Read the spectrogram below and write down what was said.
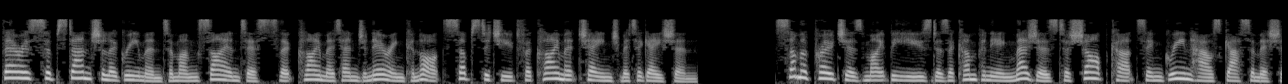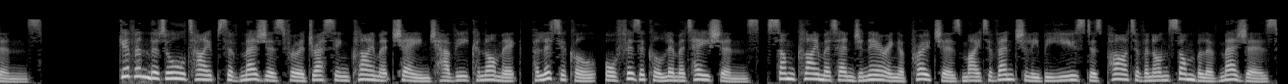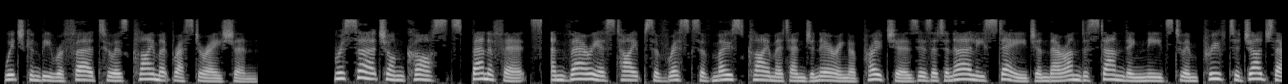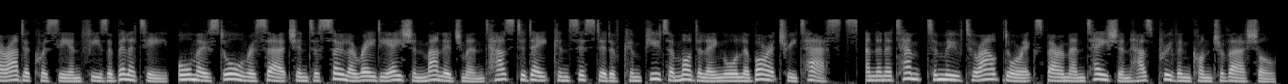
There is substantial agreement among scientists that climate engineering cannot substitute for climate change mitigation. Some approaches might be used as accompanying measures to sharp cuts in greenhouse gas emissions. Given that all types of measures for addressing climate change have economic, political, or physical limitations, some climate engineering approaches might eventually be used as part of an ensemble of measures, which can be referred to as climate restoration. Research on costs, benefits, and various types of risks of most climate engineering approaches is at an early stage and their understanding needs to improve to judge their adequacy and feasibility. Almost all research into solar radiation management has to date consisted of computer modeling or laboratory tests, and an attempt to move to outdoor experimentation has proven controversial.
